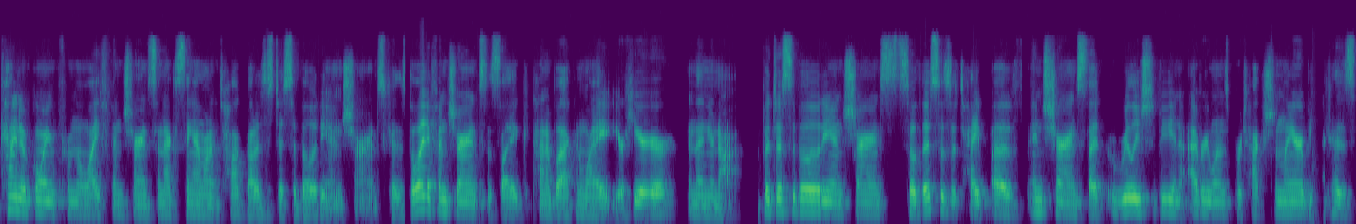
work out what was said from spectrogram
kind of going from the life insurance, the next thing I want to talk about is disability insurance because the life insurance is like kind of black and white. You're here and then you're not. But disability insurance, so this is a type of insurance that really should be in everyone's protection layer because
